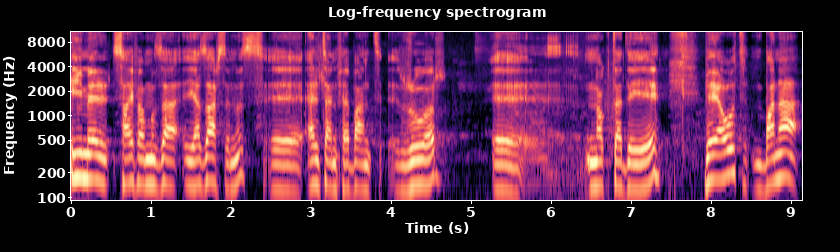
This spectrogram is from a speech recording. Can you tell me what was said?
e-mail sayfamıza yazarsınız. E, eltenverband.ruhr e, nokta de veyahut bana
